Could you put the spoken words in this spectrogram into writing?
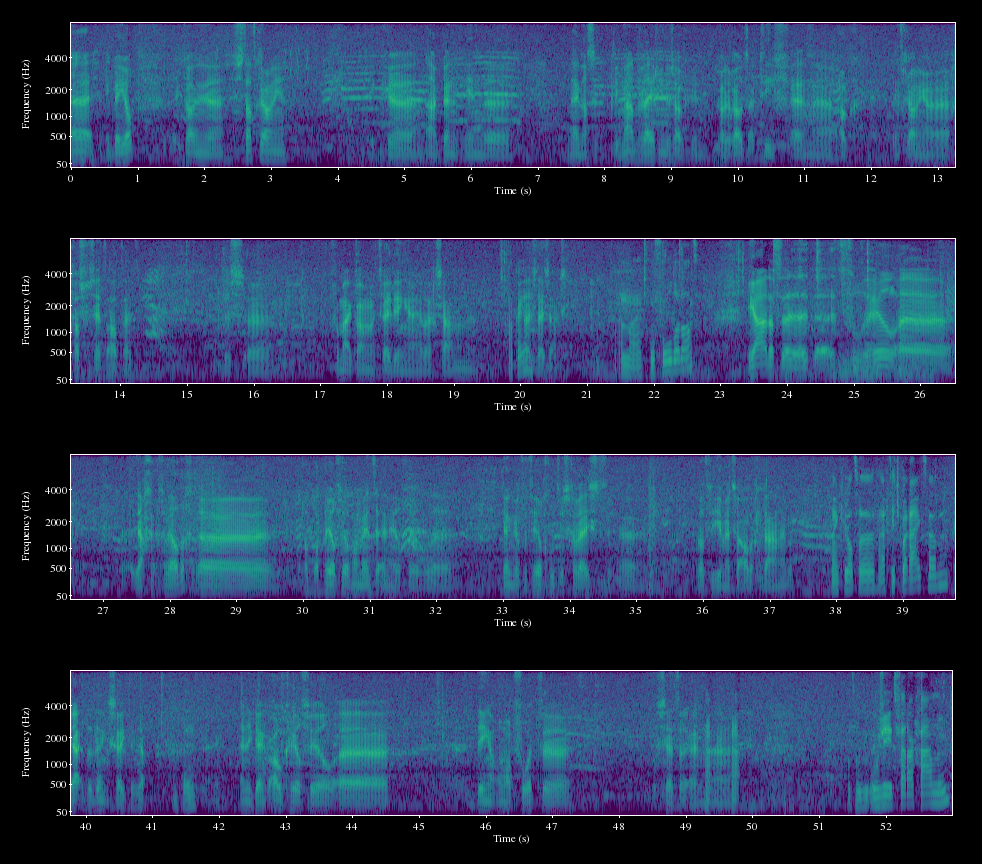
Uh, ik ben Job, ik woon in de stad Groningen. Ik, uh, nou, ik ben in de Nederlandse klimaatbeweging, dus ook in Code Rood actief en uh, ook in het Groninger gasverzet altijd. Dus voor mij kwamen er twee dingen heel erg samen okay. tijdens deze actie. En hoe voelde dat? Ja, dat, het voelde heel ja, geweldig. Uh, op, op, heel veel momenten en heel veel. Uh, ik denk dat het heel goed is geweest uh, wat we hier met z'n allen gedaan hebben. Denk je dat we echt iets bereikt hebben? Ja, dat denk ik zeker. Ja. Okay. En ik denk ook heel veel dingen om op voort te zetten. En, ja, ja. Hoe, hoe zie je het verder gaan nu?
